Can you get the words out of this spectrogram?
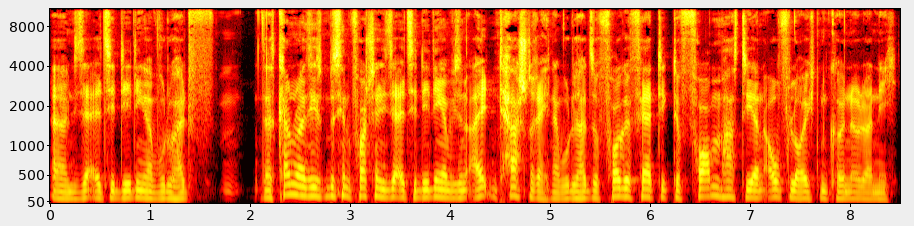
äh, diese LCD-Dinger, wo du halt, das kann man sich ein bisschen vorstellen, diese LCD-Dinger wie so einen alten Taschenrechner, wo du halt so vorgefertigte Formen hast, die dann aufleuchten können oder nicht.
